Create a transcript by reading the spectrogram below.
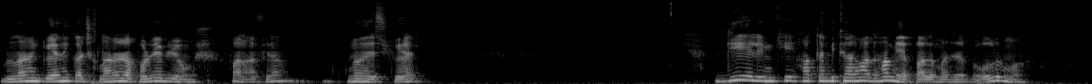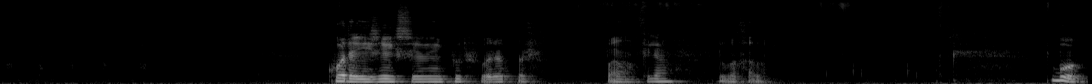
Bunların güvenlik açıklarını raporlayabiliyormuş falan filan. NoSQL. Diyelim ki hatta bir tarama daha mı yapalım acaba? Olur mu? Code injection input wrapper falan filan. Dur bakalım. Bu.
